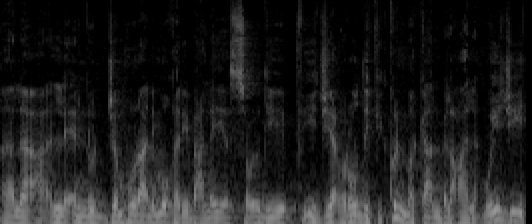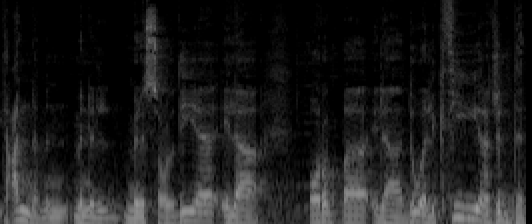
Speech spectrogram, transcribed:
أنا لأنه الجمهور أنا مو غريب علي السعودي يجي عروضي في كل مكان بالعالم ويجي يتعنى من من من السعودية إلى أوروبا إلى دول كثيرة جدا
